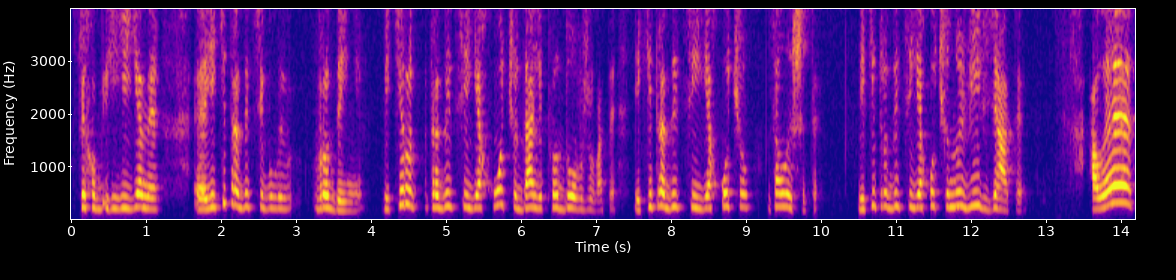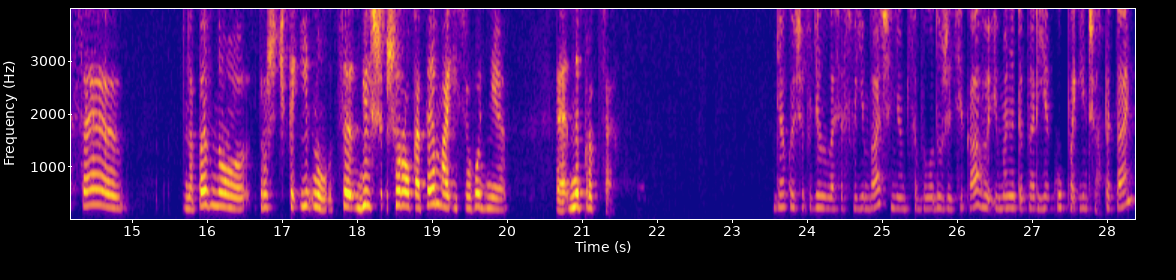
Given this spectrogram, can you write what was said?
з психогігієни, е, які традиції були в родині, які традиції я хочу далі продовжувати, які традиції я хочу залишити, які традиції я хочу нові взяти. Але це, напевно, трошечки і ну, це більш широка тема, і сьогодні е, не про це. Дякую, що поділилася своїм баченням. Це було дуже цікаво, і в мене тепер є купа інших питань,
